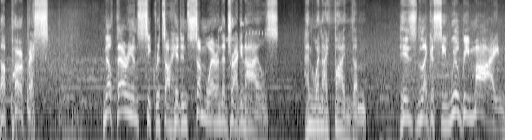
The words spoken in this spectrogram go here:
a purpose. Neltharion's secrets are hidden somewhere in the Dragon Isles. And when I find them, his legacy will be mine.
